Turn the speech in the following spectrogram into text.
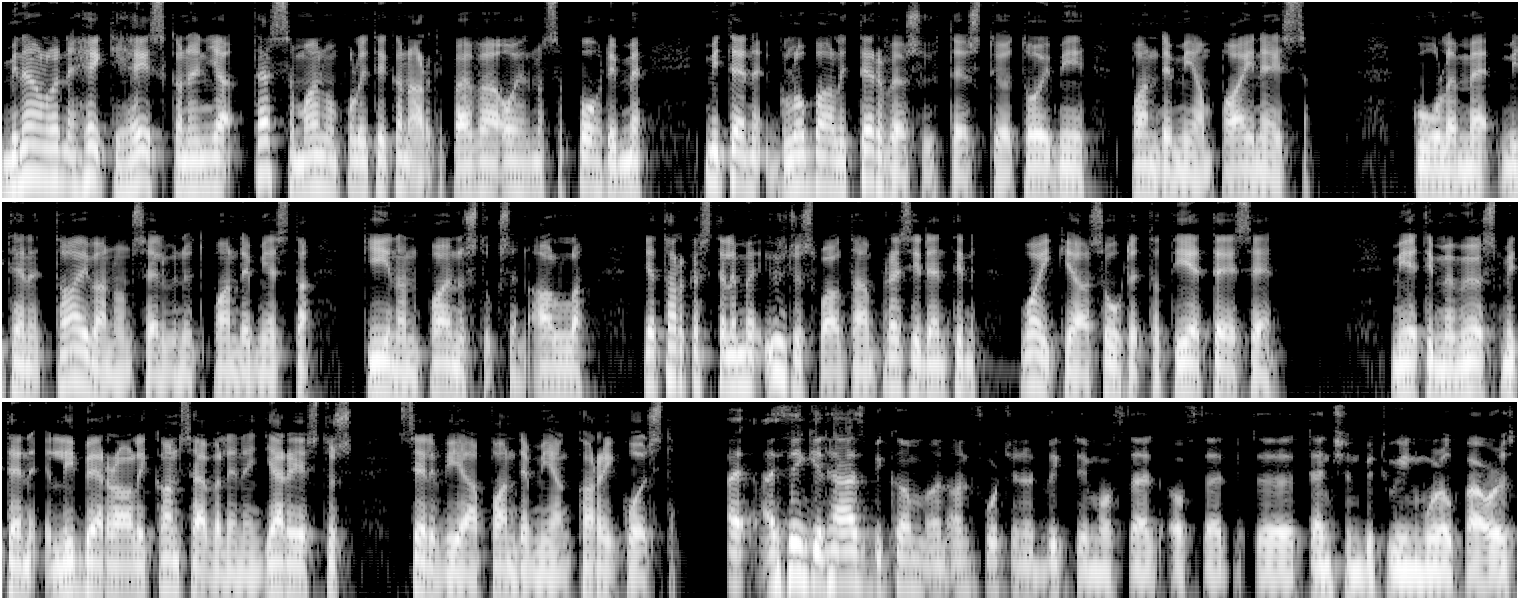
Minä olen Heikki Heiskanen ja tässä maailmanpolitiikan arkipäivää ohjelmassa pohdimme, miten globaali terveysyhteistyö toimii pandemian paineissa. Kuulemme, miten Taivan on selvinnyt pandemiasta Kiinan painostuksen alla ja tarkastelemme Yhdysvaltain presidentin vaikeaa suhdetta tieteeseen. Mietimme myös, miten liberaali kansainvälinen järjestys selviää pandemian karikoista. I, I think it has become an unfortunate victim of that of that uh, tension between world powers.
